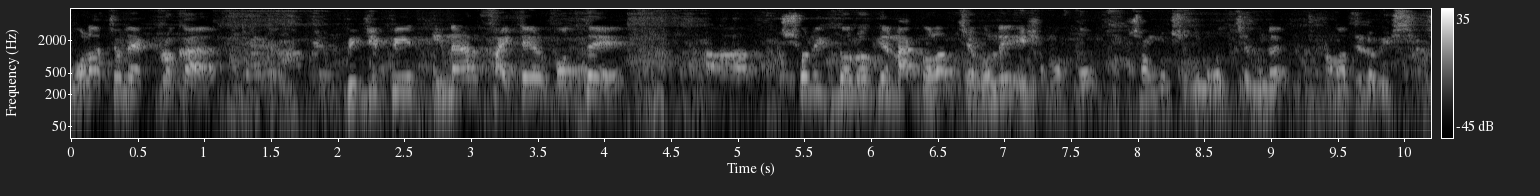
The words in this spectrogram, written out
বলা চলে এক প্রকার বিজেপির ইনার ফাইটের মধ্যে শরিক দলকে নাক গলাচ্ছে বলে এই সমস্ত সংঘর্ষগুলো হচ্ছে বলে আমাদেরও বিশ্বাস।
